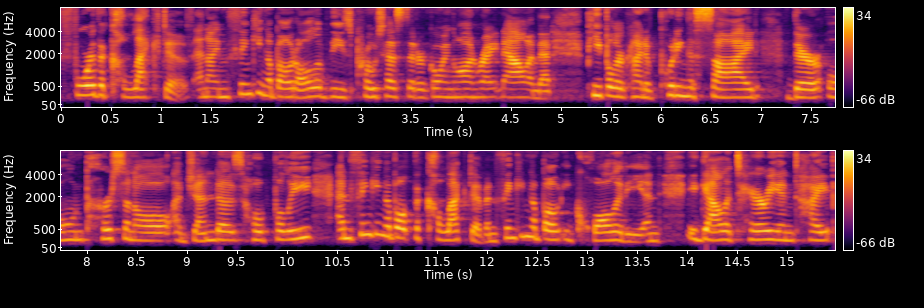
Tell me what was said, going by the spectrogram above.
for the collective. And I'm thinking about all of these protests that are going on right now and that people are kind of putting aside their own personal agendas, hopefully, and thinking about the collective and thinking about equality and egalitarian type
